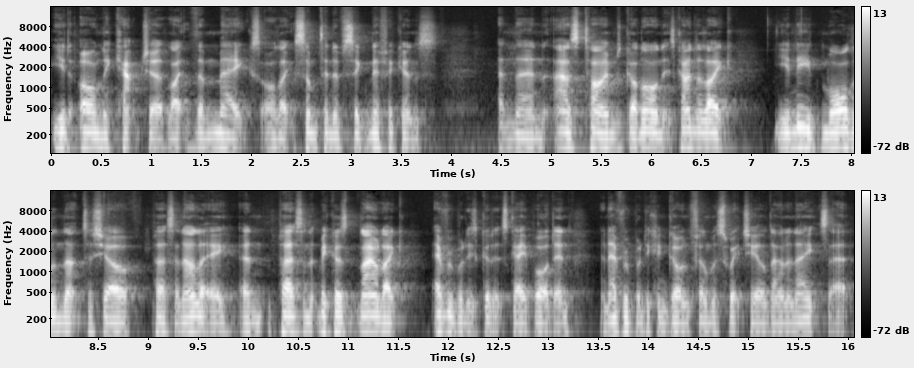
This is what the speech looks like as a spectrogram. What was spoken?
you'd only capture like the makes or like something of significance, and then as time's gone on, it's kind of like you need more than that to show personality and person because now like everybody's good at skateboarding and everybody can go and film a switch heel down an eight set.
